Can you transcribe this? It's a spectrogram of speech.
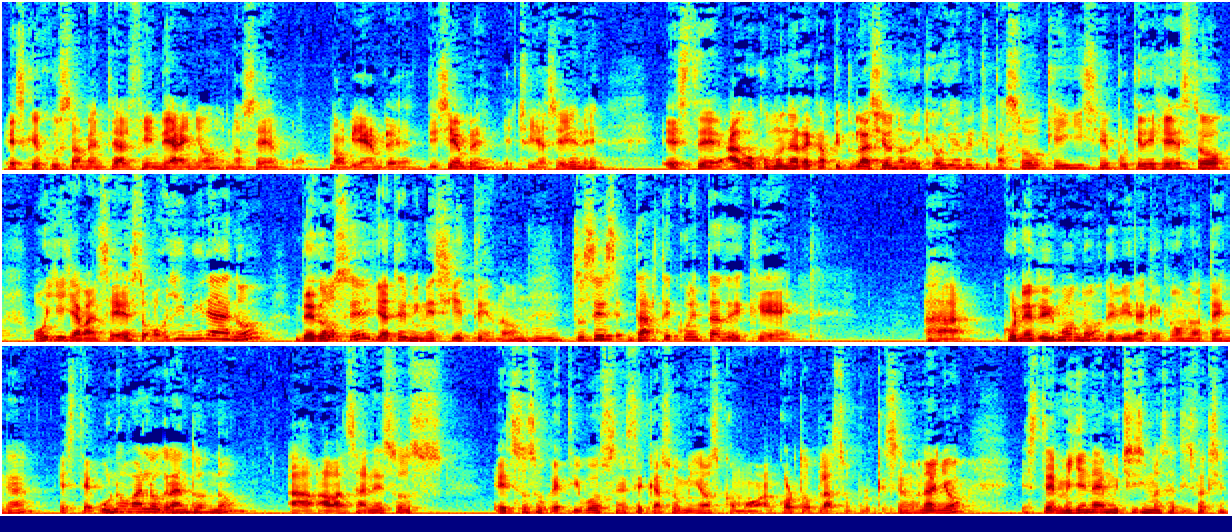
es que justamente al fin de año, no sé, noviembre, diciembre, de hecho ya se viene, este, hago como una recapitulación, ¿no? De que, oye, a ver qué pasó, qué hice, por qué dejé esto, oye, ya avancé esto, oye, mira, ¿no? De 12 ya terminé 7, ¿no? Entonces, darte cuenta de que ah, con el ritmo, ¿no? De vida que cada uno tenga, este, uno va logrando, ¿no? A avanzar en esos, esos objetivos, en este caso míos, como a corto plazo, porque en un año, este, me llena de muchísima satisfacción.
